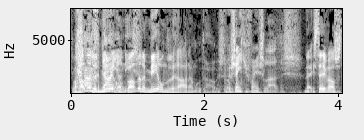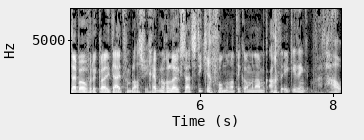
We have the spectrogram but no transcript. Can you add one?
We hadden, het meer, we hadden het meer onder de radar moeten houden. Steven. Procentje van je salaris. Nee, Steven, als we het hebben over de kwaliteit van Blaswieg, heb ik nog een leuk statistiekje gevonden. Want ik kwam er namelijk achter. Ik, ik denk, wat, hou,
